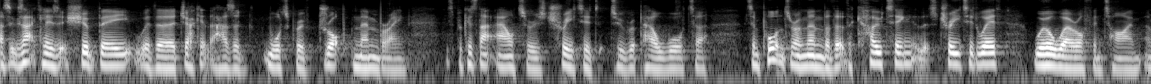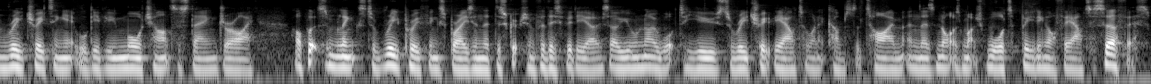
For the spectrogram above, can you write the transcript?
That's exactly as it should be with a jacket that has a waterproof drop membrane. It's because that outer is treated to repel water. It's important to remember that the coating that's treated with will wear off in time and retreating it will give you more chance of staying dry. I'll put some links to reproofing sprays in the description for this video so you'll know what to use to retreat the outer when it comes to time and there's not as much water beading off the outer surface.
